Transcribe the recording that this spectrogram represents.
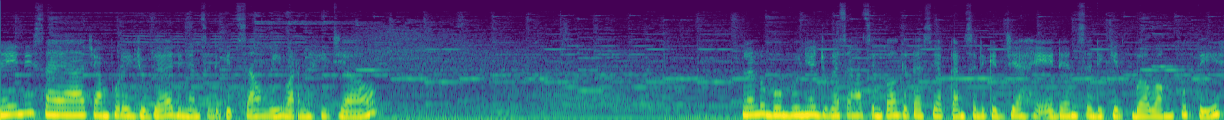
Nah ini saya campuri juga dengan sedikit sawi warna hijau. Lalu bumbunya juga sangat simpel kita siapkan sedikit jahe dan sedikit bawang putih.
